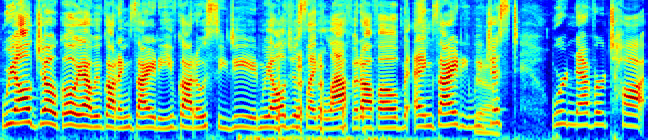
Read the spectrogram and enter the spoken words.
we all joke. Oh yeah, we've got anxiety. You've got OCD, and we all just like laugh it off. Oh, anxiety. We Yeah. just we're never taught.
